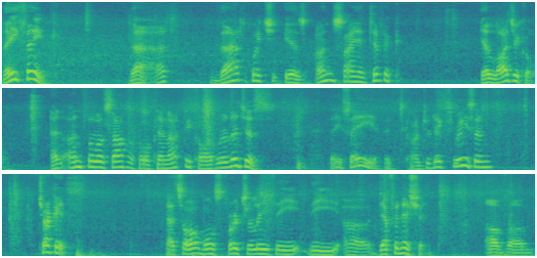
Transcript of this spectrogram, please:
They think that that which is unscientific, illogical, and unphilosophical cannot be called religious. They say if it contradicts reason, chuck it. That's almost virtually the the uh, definition of um,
